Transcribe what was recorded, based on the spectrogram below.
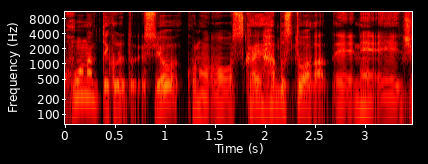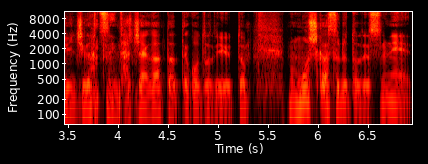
こうなってくるとですよこのスカイハブストアが、えー、ね11月に立ち上がったってことで言うともしかするとですね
